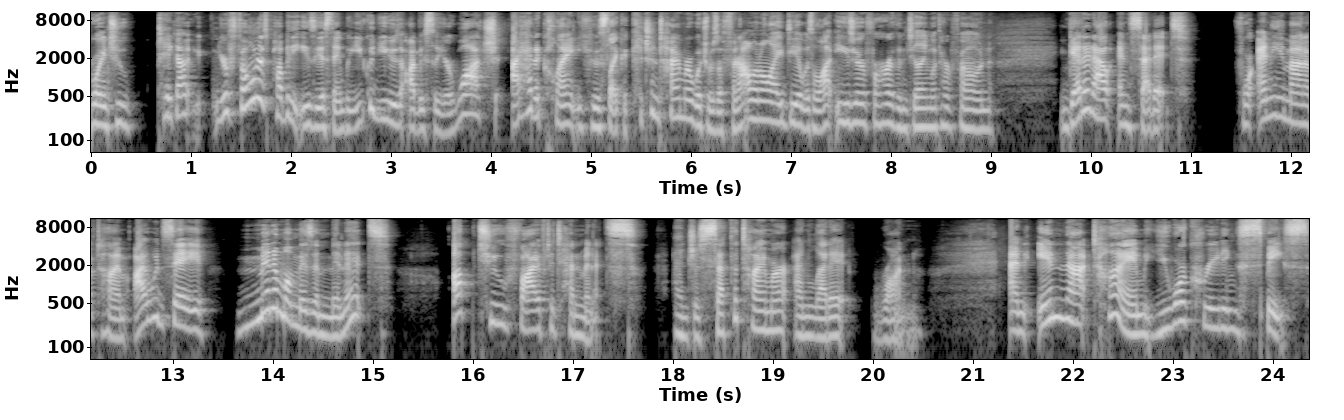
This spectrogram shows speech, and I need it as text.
going to take out your phone is probably the easiest thing, but you could use obviously your watch. I had a client use like a kitchen timer, which was a phenomenal idea. It was a lot easier for her than dealing with her phone. Get it out and set it for any amount of time. I would say minimum is a minute, up to five to 10 minutes, and just set the timer and let it run. And in that time, you are creating space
